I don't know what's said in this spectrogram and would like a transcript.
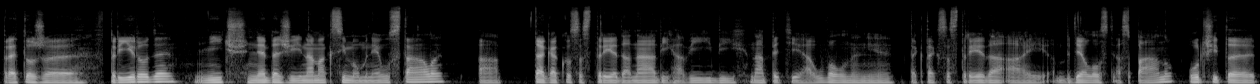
Pretože v prírode nič nebeží na maximum neustále a tak ako sa strieda nádych a výdych, napätie a uvoľnenie, tak tak sa strieda aj bdelosť a spánok. Určité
